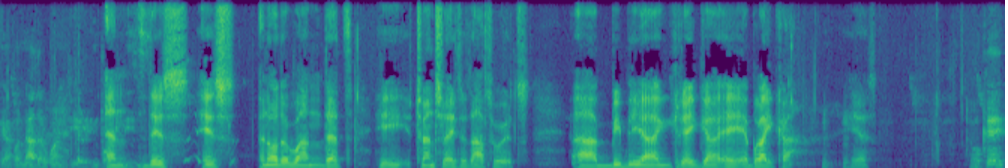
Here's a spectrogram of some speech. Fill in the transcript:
We have another one here in Portuguese. And this is another one that he translated afterwards. Uh, Biblia Grega e Hebraica. yes. Okay.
